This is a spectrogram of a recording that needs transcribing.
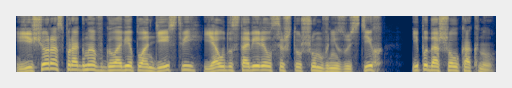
Еще раз прогнав в голове план действий, я удостоверился, что шум внизу стих, и подошел к окну.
